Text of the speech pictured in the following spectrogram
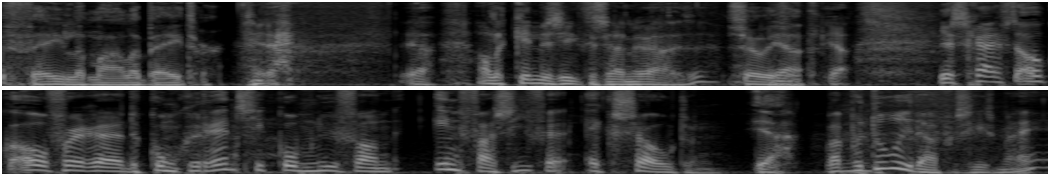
vele malen beter. Ja. Ja, alle kinderziekten zijn eruit. Hè? Zo is het. Ja. Je schrijft ook over uh, de concurrentie komt nu van invasieve exoten. Ja. Wat bedoel je daar precies mee?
